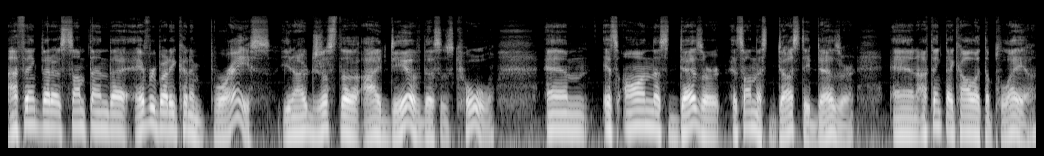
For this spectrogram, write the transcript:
I think that it's something that everybody could embrace. You know, just the idea of this is cool. And it's on this desert, it's on this dusty desert. And I think they call it the playa.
